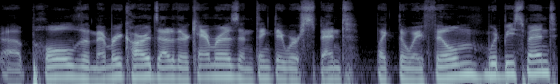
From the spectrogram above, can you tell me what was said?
uh, pull the memory cards out of their cameras and think they were spent like the way film would be spent.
